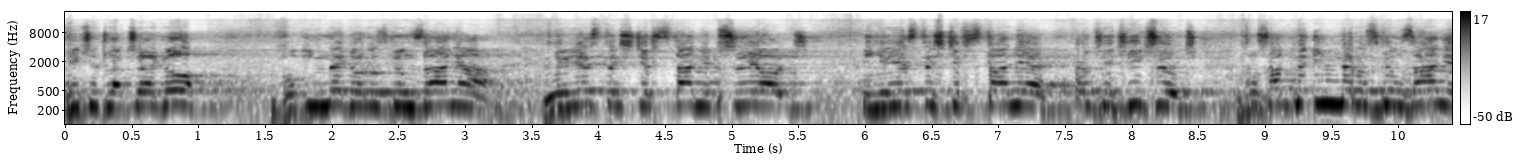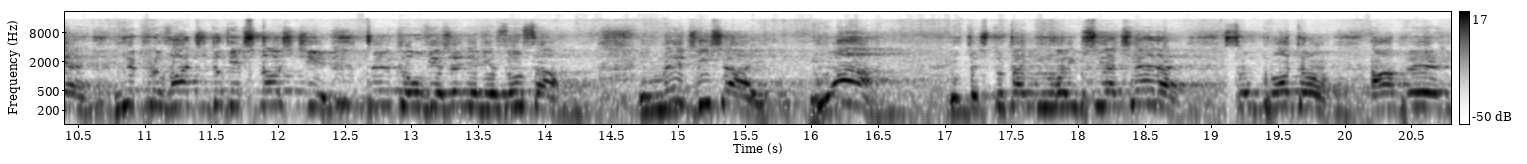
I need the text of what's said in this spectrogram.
Wiecie dlaczego? Bo innego rozwiązania nie jesteście w stanie przyjąć i nie jesteście w stanie odziedziczyć, bo żadne inne rozwiązanie nie prowadzi do wieczności, tylko uwierzenie w Jezusa. I my dzisiaj, ja i też tutaj moi przyjaciele są po to, aby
